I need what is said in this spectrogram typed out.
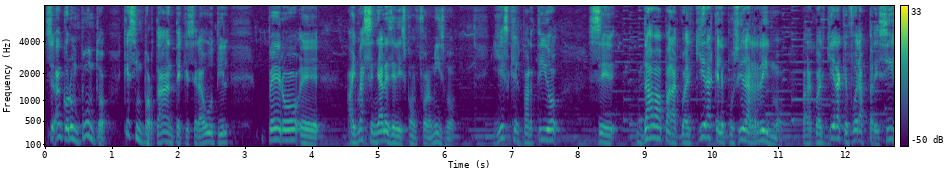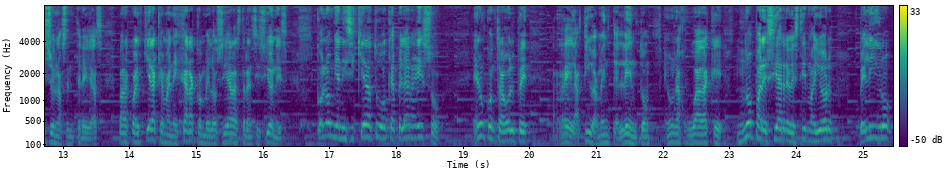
Se van con un punto que es importante, que será útil, pero eh, hay más señales de disconformismo. Y es que el partido se daba para cualquiera que le pusiera ritmo, para cualquiera que fuera preciso en las entregas, para cualquiera que manejara con velocidad las transiciones. Colombia ni siquiera tuvo que apelar a eso. Era un contragolpe relativamente lento, en una jugada que no parecía revestir mayor peligro,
